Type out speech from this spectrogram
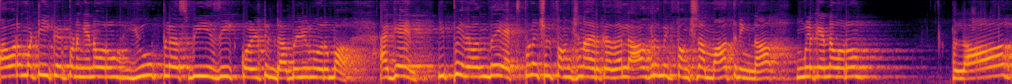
பவரை மட்டும் ஈக்குவேட் பண்ணுங்க என்ன வரும்? U plus V is equal to டபிள்யூன்னு வருமா? அகைன் இப்போ இதை வந்து எக்ஸ்பனன்ஷியல் ஃபங்க்ஷனாக இருக்கிறதால லாகர்மிக் ஃபங்க்ஷனாக மாற்றினீங்கன்னா உங்களுக்கு என்ன வரும்? Log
